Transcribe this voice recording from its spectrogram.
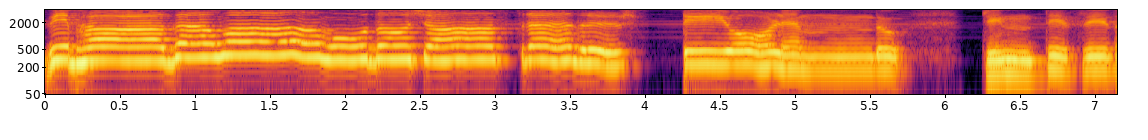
ವಿಭಾಗವಾಮುದು ಶಾಸ್ತ್ರ ದೃಷ್ಟಿಯೋಳೆಂದು ಚಿಂತಿಸಿದ.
